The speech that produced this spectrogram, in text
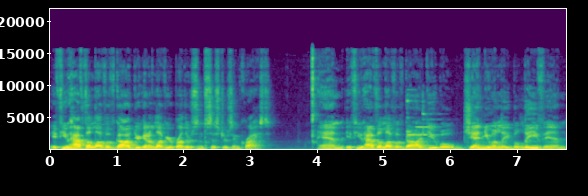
If you have the love of God, you're going to love your brothers and sisters in Christ. And if you have the love of God, you will genuinely believe in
